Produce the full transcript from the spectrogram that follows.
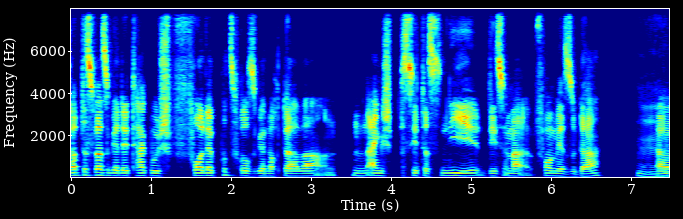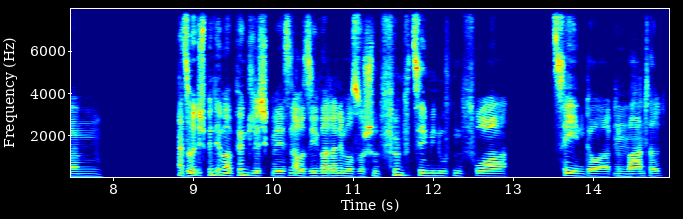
glaube, das war sogar der Tag, wo ich vor der Putzfrau sogar noch da war. Und, und eigentlich passiert das nie. Die ist immer vor mir so da. Mhm. Ähm, also ich bin immer pünktlich gewesen, aber sie war dann immer so schon 15 Minuten vor 10 dort mhm. und wartet.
